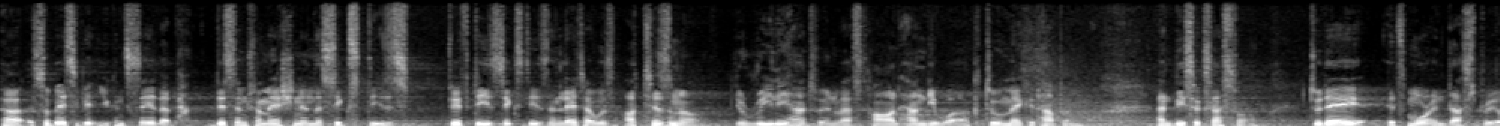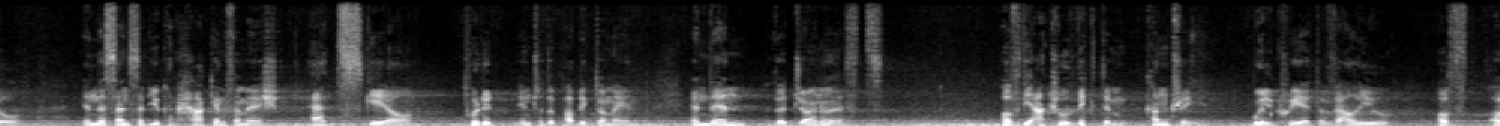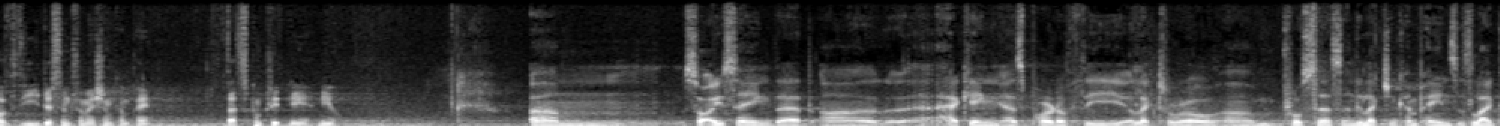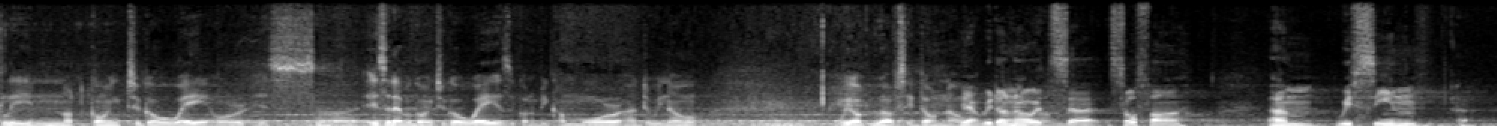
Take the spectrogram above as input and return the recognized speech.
uh, so basically, you can say that disinformation in the 60s, 50s, 60s, and later was artisanal. You really had to invest hard handiwork to make it happen and be successful. Today, it's more industrial in the sense that you can hack information at scale, put it into the public domain, and then the journalists of the actual victim country will create the value of, of the disinformation campaign. That's completely new. Um, so are you saying that uh, hacking as part of the electoral um, process and election campaigns is likely not going to go away, or is uh, is it ever going to go away? Is it going to become more? Uh, do we know? We, we, obviously don't know. Yeah, we don't but, know. It's um, uh, so far um, we've seen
